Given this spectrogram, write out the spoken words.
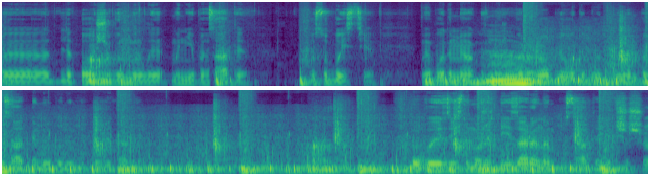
е, для того, щоб ви могли мені писати в особисті. Ми будемо може перероблювати, будете нам писати, ми будемо відповідати. Ну, ви, звісно, можете і зараз нам писати, якщо що.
